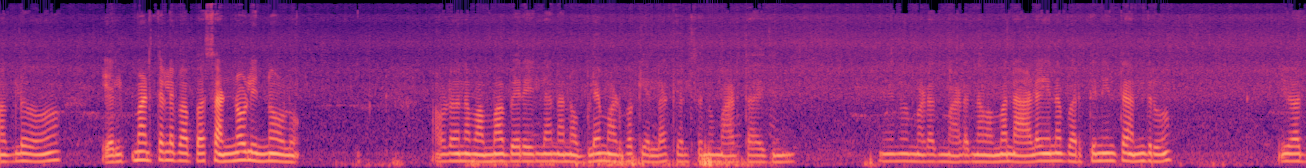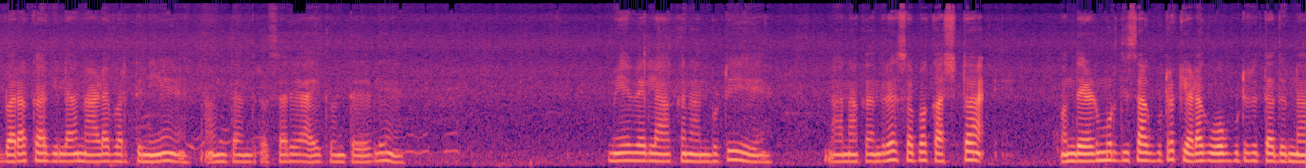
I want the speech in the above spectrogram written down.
ಮಗಳು ಎಲ್ಪ್ ಮಾಡ್ತಾಳೆ ಪಾಪ. ಸಣ್ಣವಳು ಇನ್ನವಳು ಅವಳು ನಮ್ಮ ಅಮ್ಮ ಬೇರೆ ಇಲ್ಲ, ನಾನು ಒಬ್ಬಳೇ ಮಾಡ್ಬೇಕು, ಎಲ್ಲ ಕೆಲಸನೂ ಮಾಡ್ತಾಯಿದ್ದೀನಿ ಏನು ಮಾಡೋದು ಮಾಡೋದು. ನಮ್ಮಮ್ಮ ನಾಳೆ ಏನೋ ಬರ್ತೀನಿ ಅಂತ ಅಂದರು. ಇವತ್ತು ಬರೋಕ್ಕಾಗಿಲ್ಲ, ನಾಳೆ ಬರ್ತೀನಿ ಅಂತಂದರು. ಸರಿ ಆಯಿತು ಅಂತ ಹೇಳಿ ಮೇವೆಲ್ಲ ಹಾಕೋಣ ಅಂದ್ಬಿಟ್ಟು ನಾನು ಹಾಕಂದ್ರೆ ಸ್ವಲ್ಪ ಕಷ್ಟ. ಒಂದು ಎರಡು ಮೂರು ದಿವಸ ಆಗಿಬಿಟ್ರೆ ಕೆಳಗೆ ಹೋಗ್ಬಿಟ್ಟಿರುತ್ತೆ ಅದನ್ನು.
